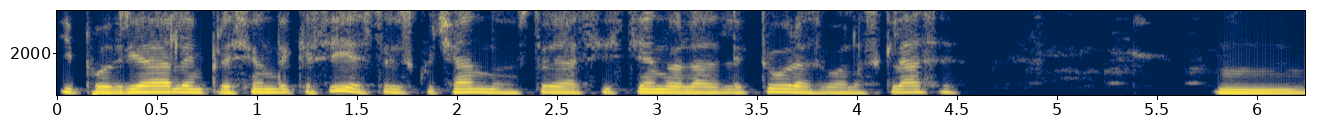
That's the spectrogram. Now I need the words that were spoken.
Y podría dar la impresión de que sí, estoy escuchando, estoy asistiendo a las lecturas o a las clases. Mm,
